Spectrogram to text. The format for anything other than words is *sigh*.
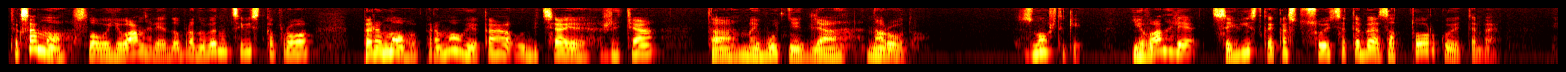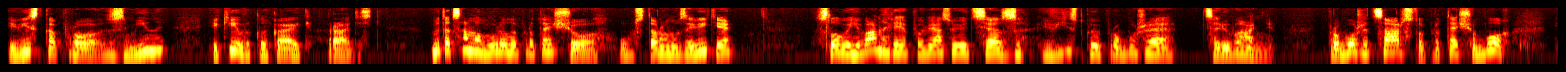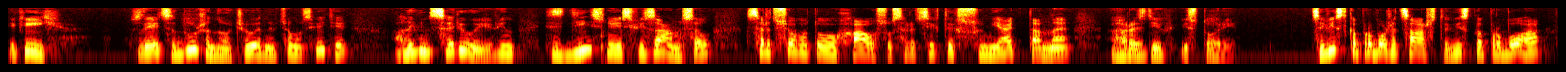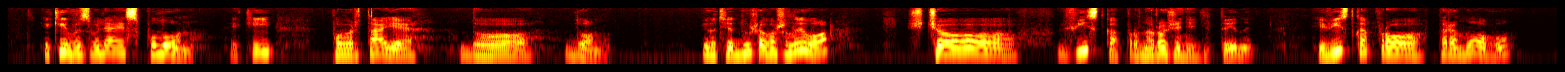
Так само слово Євангелія, добра новина це вістка про перемогу, перемогу, яка обіцяє життя та майбутнє для народу. Знову ж таки, Євангелія це вістка, яка стосується тебе, заторкує тебе. І вістка про зміни, які викликають радість. Ми так само говорили про те, що у Старому Завіті слово Євангелія пов'язується з вісткою про Боже царювання, про Боже царство, про те, що Бог, який, здається, дуже неочевидний в цьому світі, але Він царює, Він здійснює свій замисел серед всього того хаосу, серед всіх тих сум'ять та негараздів історії. Це вістка про Боже царство, вістка про Бога, який визволяє з полону, який повертає додому. І от є дуже важливо, що вістка про народження дитини, і вістка про перемогу,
